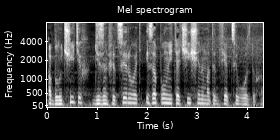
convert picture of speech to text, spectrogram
облучить их, дезинфицировать и заполнить очищенным от инфекций воздухом.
